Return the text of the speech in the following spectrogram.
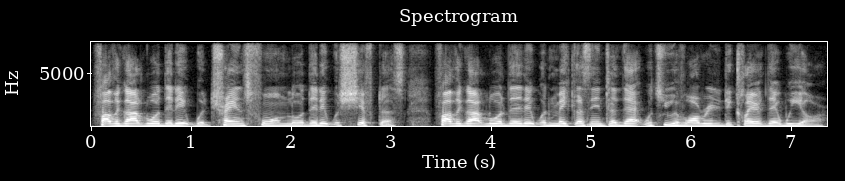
Father God, Lord, that it would transform, Lord, that it would shift us. Father God, Lord, that it would make us into that which you have already declared that we are.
